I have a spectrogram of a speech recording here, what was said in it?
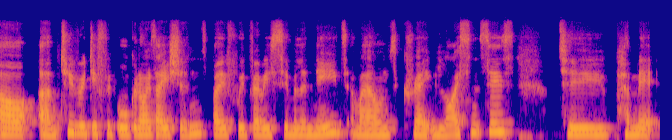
are um, two very different organisations, both with very similar needs around creating licenses to permit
